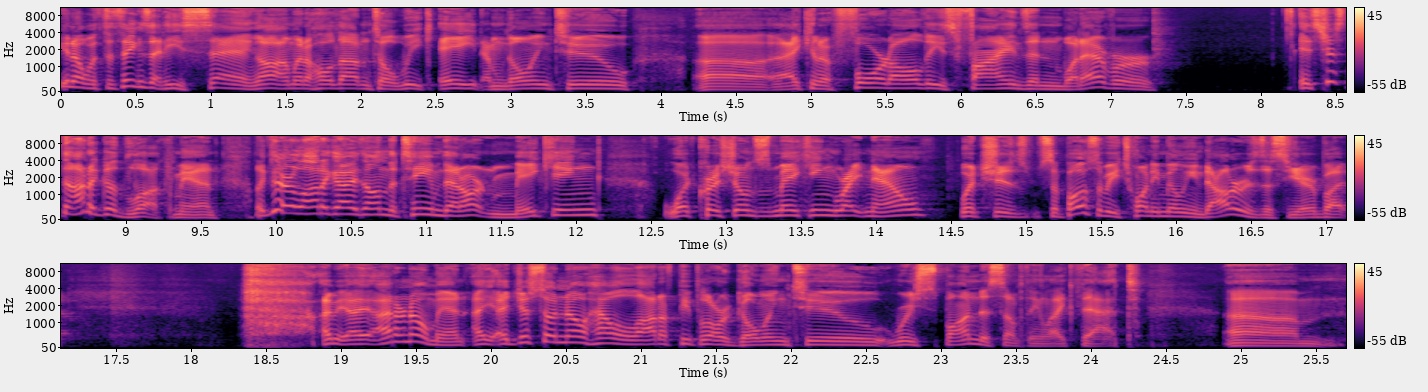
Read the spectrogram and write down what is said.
you know, with the things that he's saying, oh, I'm going to hold out until week eight. I'm going to, uh, I can afford all these fines and whatever it's just not a good look, man. Like there are a lot of guys on the team that aren't making what Chris Jones is making right now, which is supposed to be twenty million dollars this year. But I mean, I, I don't know, man. I, I, just don't know how a lot of people are going to respond to something like that. Um,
